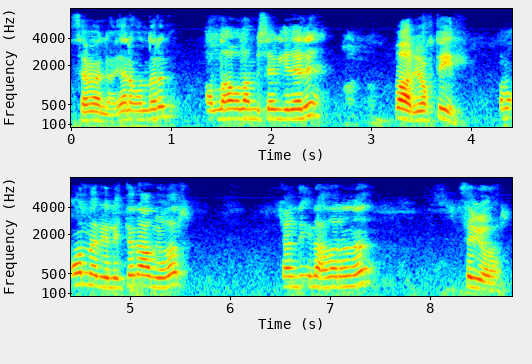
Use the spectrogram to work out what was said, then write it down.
severler. Yani onların Allah'a olan bir sevgileri var, yok değil. Ama onunla birlikte ne yapıyorlar? Kendi ilahlarını seviyorlar.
